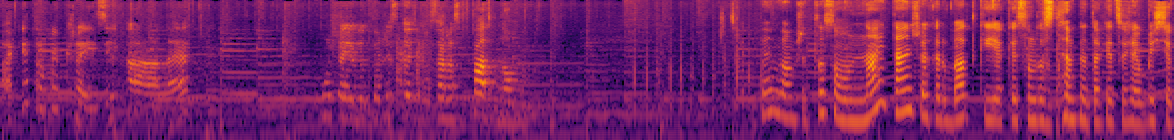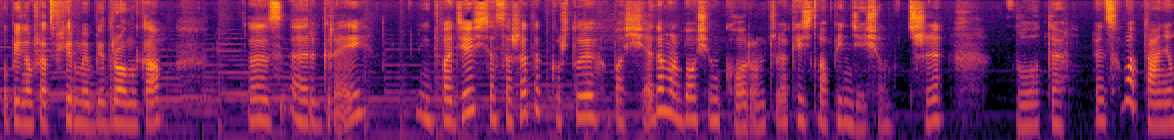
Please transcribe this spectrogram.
Takie trochę crazy, ale muszę je wykorzystać, bo zaraz padną. Powiem Wam, że to są najtańsze herbatki, jakie są dostępne, takie coś jakbyście kupili na przykład w firmy Biedronka. To jest Air Grey 20 saszetek kosztuje chyba 7 albo 8 koron, czy jakieś 2,50, 3 złote. Więc chyba tanio.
